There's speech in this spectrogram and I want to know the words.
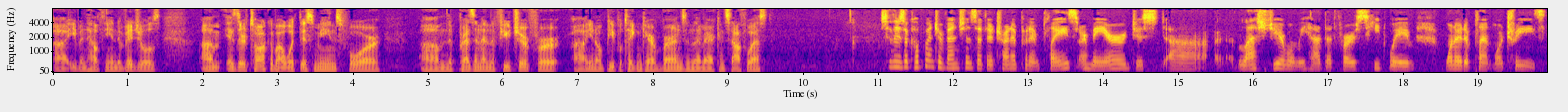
uh, even healthy individuals. Um, is there talk about what this means for um, the present and the future for uh, you know people taking care of burns in the American Southwest? So there's a couple interventions that they're trying to put in place. Our mayor just uh, last year when we had that first heat wave wanted to plant more trees.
